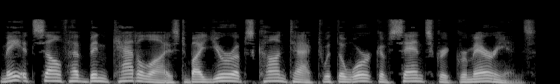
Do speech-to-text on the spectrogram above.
may itself have been catalyzed by Europe's contact with the work of Sanskrit grammarians.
